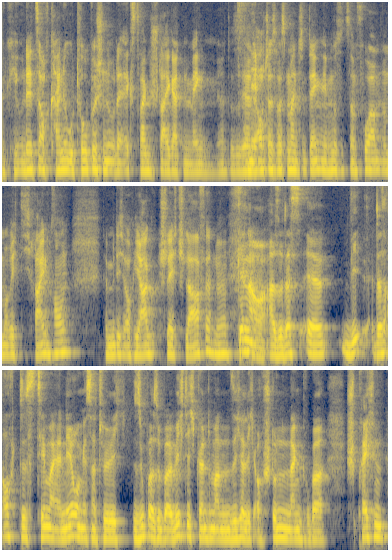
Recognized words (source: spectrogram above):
Okay, und jetzt auch keine utopischen oder extra gesteigerten Mengen. Ne? Das ist ja nee. auch das, was manche denken, ich muss jetzt am Vorabend nochmal richtig reinhauen damit ich auch ja schlecht schlafe. Ne? Genau, also das, äh, wie, das auch das Thema Ernährung ist natürlich super, super wichtig. Könnte man sicherlich auch stundenlang drüber sprechen.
